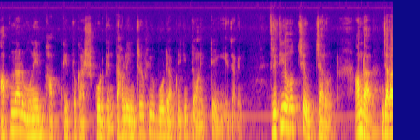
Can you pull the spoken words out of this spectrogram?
আপনার মনের ভাবকে প্রকাশ করবেন। তাহলে ইন্টারভিউ বোর্ডে আপনি কিন্তু অনেকটা এগিয়ে যাবেন। তৃতীয় হচ্ছে উচ্চারণ। আমরা যারা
